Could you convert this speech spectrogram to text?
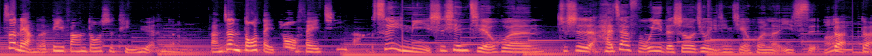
这两个地方都是挺远的，反正都得坐飞机吧。所以你是先结婚，就是还在服役的时候就已经结婚了，意思？对对。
